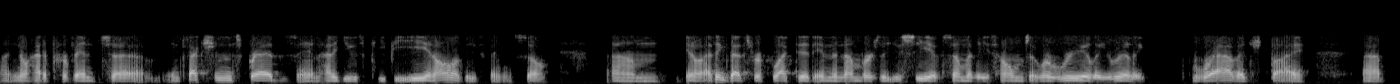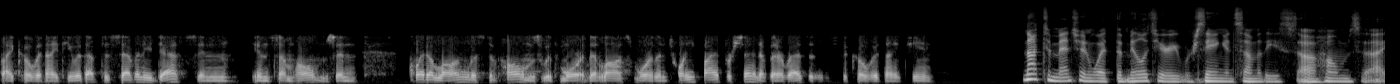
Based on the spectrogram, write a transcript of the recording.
uh, you know how to prevent uh, infection spreads and how to use PPE and all of these things. So, um, you know, I think that's reflected in the numbers that you see of some of these homes that were really, really ravaged by uh, by COVID nineteen, with up to seventy deaths in in some homes, and quite a long list of homes with more that lost more than twenty five percent of their residents to COVID nineteen. Not to mention what the military were seeing in some of these uh, homes uh,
